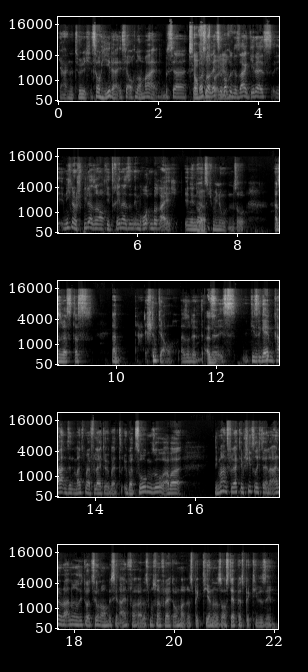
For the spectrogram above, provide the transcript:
ja, natürlich. Ist auch jeder, ist ja auch normal. Du bist ja, ja du hast doch letzte ja. Woche gesagt, jeder ist, nicht nur Spieler, sondern auch die Trainer sind im roten Bereich in den 90 ja. Minuten. So. Also das, das, das stimmt ja auch. Also, das, also ist, diese gelben Karten sind manchmal vielleicht über, überzogen so, aber die machen es vielleicht dem Schiedsrichter in der einen oder anderen Situation auch ein bisschen einfacher. Das muss man vielleicht auch mal respektieren und es aus der Perspektive sehen.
